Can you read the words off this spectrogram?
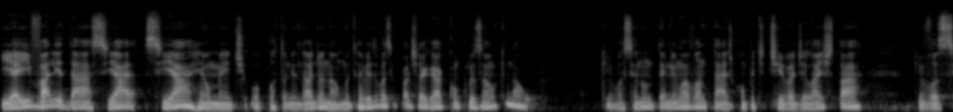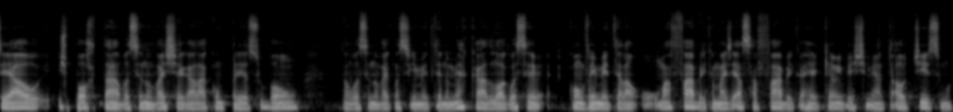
E aí validar se há, se há realmente oportunidade ou não. Muitas vezes você pode chegar à conclusão que não que você não tem nenhuma vantagem competitiva de lá estar, que você ao exportar você não vai chegar lá com preço bom, então você não vai conseguir meter no mercado. Logo você convém meter lá uma fábrica, mas essa fábrica requer um investimento altíssimo,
